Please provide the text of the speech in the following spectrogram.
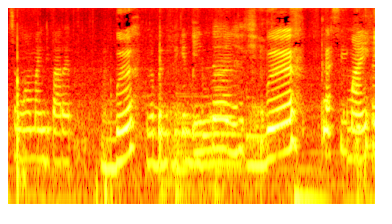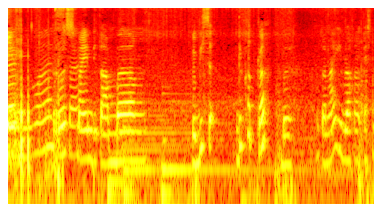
semua main di paret. Beh. Ngeben bikin bendungan beh. Kasih main. terus main di tambang. Lo bisa dekat kah? Beh, bukan lagi belakang SD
